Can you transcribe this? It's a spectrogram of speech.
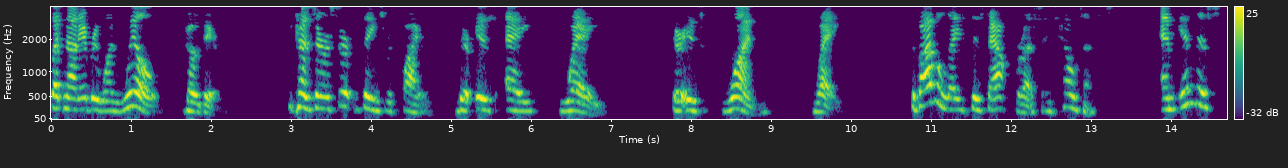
But not everyone will go there because there are certain things required. There is a way. There is one way. The Bible lays this out for us and tells us. And in this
